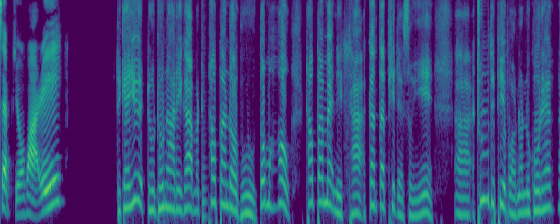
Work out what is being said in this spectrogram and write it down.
ဆက်ပြောပါတယ် တကယ်၍ဒိုနာတွေကမထောက်ပံ့တော့ဘူးသို့မဟုတ်ထောက်ပံ့မဲ့အနေထားအကန့်အသတ်ဖြစ်တယ်ဆိုရင်အာအထူးသဖြင့်ပေါ့နော်ငကိုတွေက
